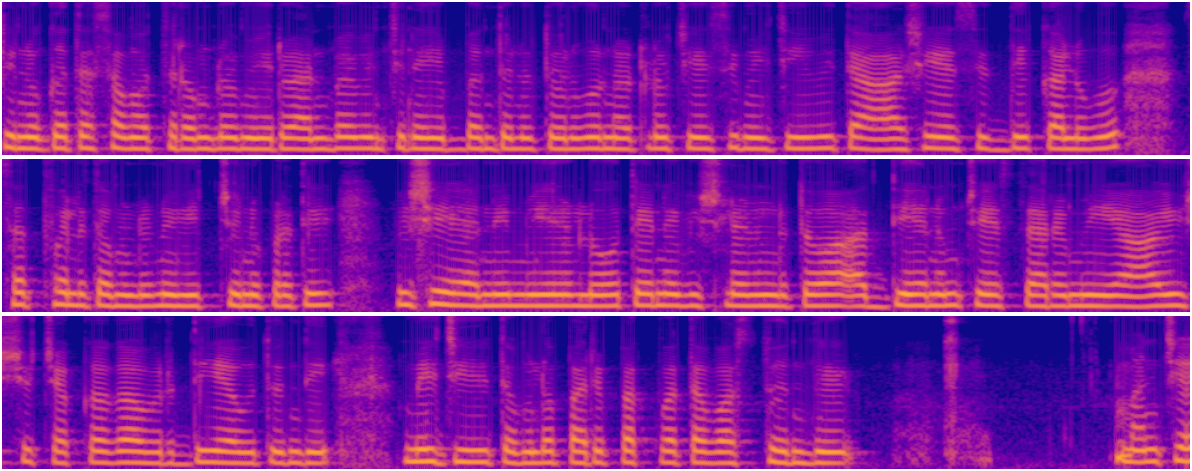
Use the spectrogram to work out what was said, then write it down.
చిను గత సంవత్సరంలో మీరు అనుభవించిన ఇబ్బందులు తొలగునట్లు చేసి మీ జీవిత ఆశయ సిద్ధి కలుగు సత్ఫలితములను ఇచ్చును. ప్రతి విషయాన్ని మీరు లోతైన విశ్లేషణతో అధ్యయనం చేస్తారు. మీ ఆయుష్ చక్కగా వృద్ధి అవుతుంది. మీ జీవితంలో పరిపక్వత వస్తుంది. మంచి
